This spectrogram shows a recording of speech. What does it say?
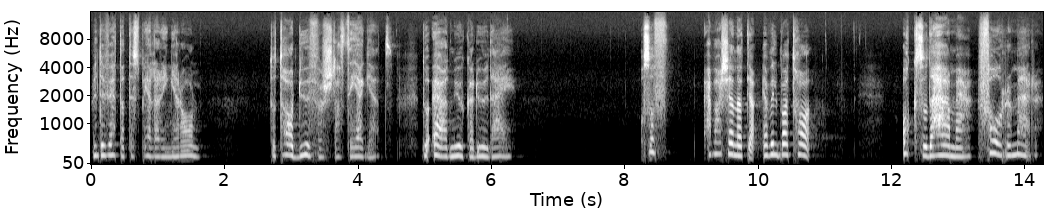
Men du vet att det spelar ingen roll. Då tar du första steget. Då ödmjukar du dig. Och så jag bara känner att jag, jag vill bara ta också det här med former.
